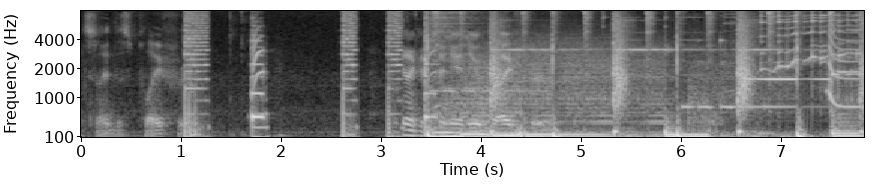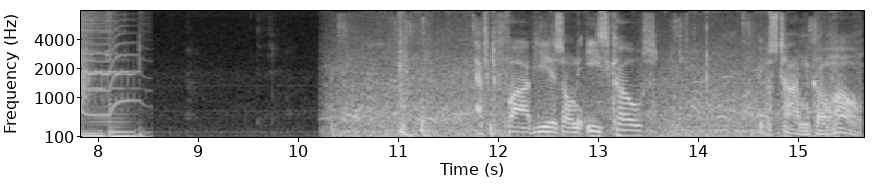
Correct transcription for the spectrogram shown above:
inside this playthrough. I'm gonna continue a new playthrough. After five years on the East Coast, it was time to go home.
